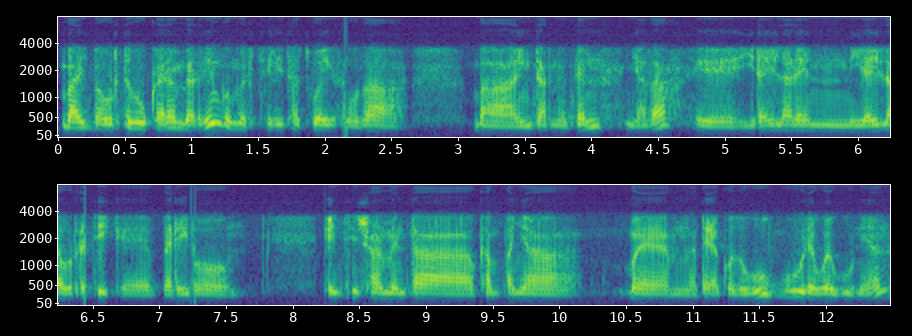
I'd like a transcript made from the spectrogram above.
Bai, ba, urte bukaeran berdin, komerzializatua izango da ba, interneten, jada, e, irailaren iraila aurretik e, berriro eintzin salmenta kampaina e, aterako dugu gure webgunean,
